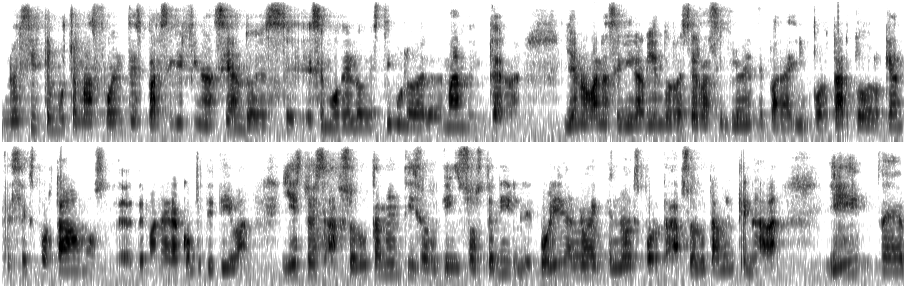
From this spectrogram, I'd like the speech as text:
no existen muchas más fuentes para seguir financiando ese, modelo de estímulo de la demanda interna. Ya no van a seguir habiendo reservas simplemente para importar todo lo que antes exportábamos eh, de manera competitiva y esto es absolutamente insostenible. Bolivia no, no exporta absolutamente nada y eh,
